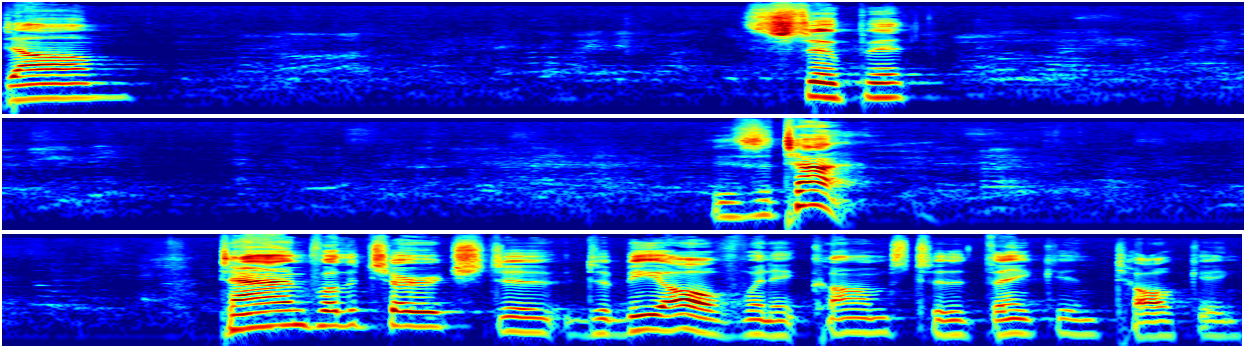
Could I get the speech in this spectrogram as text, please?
dumb, stupid. It's a time. Time for the church to, to be off when it comes to thinking, talking,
